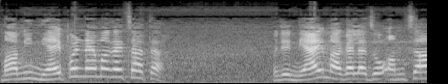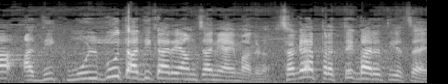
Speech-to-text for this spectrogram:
मग आम्ही न्याय पण नाही मागायचा आता. म्हणजे न्याय मागायला जो आमचा अधिक मूलभूत अधिकार आहे आमचा न्याय मागणं. सगळ्या प्रत्येक भारतीयचा आहे.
